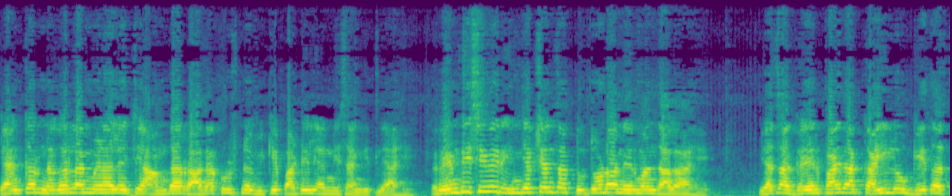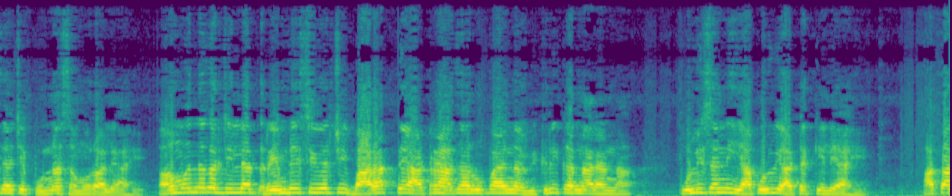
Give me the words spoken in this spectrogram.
टँकर नगरला मिळाल्याचे आमदार राधाकृष्ण विखे पाटील यांनी सांगितले आहे. रेमडेसिवीर इंजेक्शनचा तुटवडा निर्माण झाला आहे. याचा गैरफायदा काही लोक घेत असल्याचे पुन्हा समोर आले आहे. अहमदनगर जिल्ह्यात रेमडेसिवीरची बारा ते अठरा हजार रुपयांना विक्री करणाऱ्यांना पोलिसांनी यापूर्वी अटक केली आहे. आता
